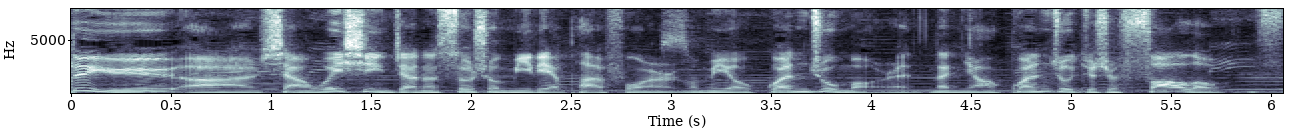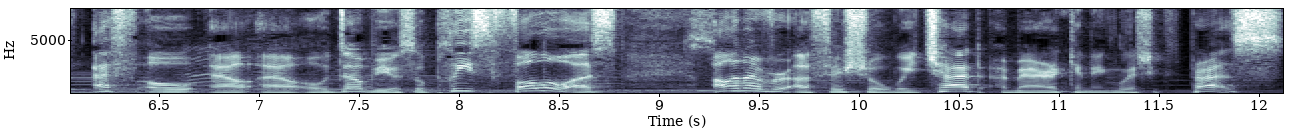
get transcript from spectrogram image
对于啊、呃像微信这样的 social media platform，我们有关注某人，那你要关注就是 follow，f o l l o w，so please follow us on our official WeChat American English Express。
